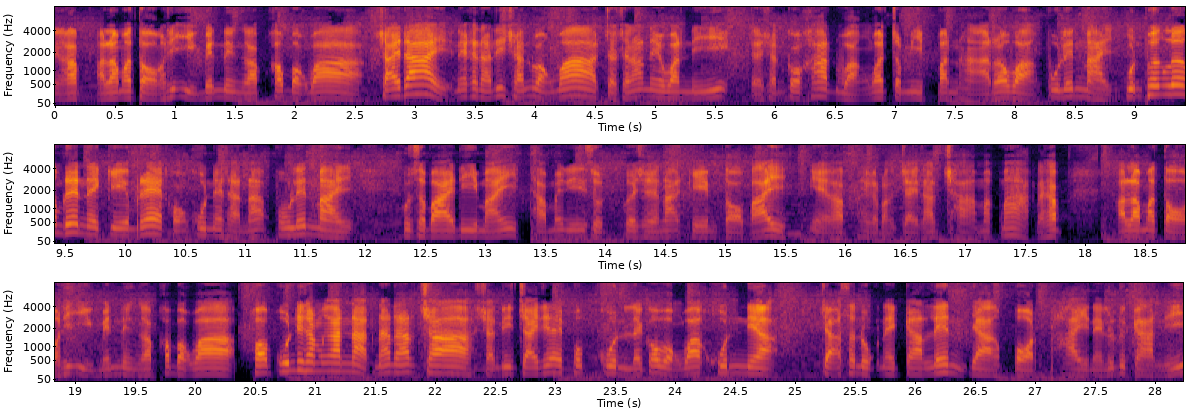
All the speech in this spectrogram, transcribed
นะครับเอาเรามาต่อกันที่อีกเบนหนึ่งครับเขาบอกว่าใช้ได้ในขณะที่ฉันหวังว่าจะชนะในวันนี้ แต่ฉันก็คาดหวังว่าจะมีปัญหาระหว่างผู้เล่นใหม่ คุณเพิ่งเริ่มเล่นในเกมแรกของคุณในฐานะผู้เล่นใหม่ คุณสบายดีไหมทำให้ดีที่สุดเพื่อชนะเกมต่อไปเนี่ยครับให้กำลังใจนัชชามากๆนะครับเอาเรามาต่อที่อีกเม้นหนึ่งครับเขาบอกว่าขอบคุณที่ทำงานหนักนะนัชชา ฉันดีใจที่ได้พบคุณ และก็หวังว่าคุณเนี่ยจะสนุกในการเล่นอย่างปลอดภัยในฤดูกาลนี้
